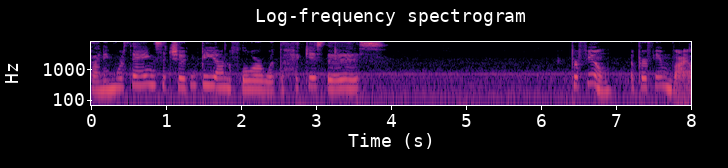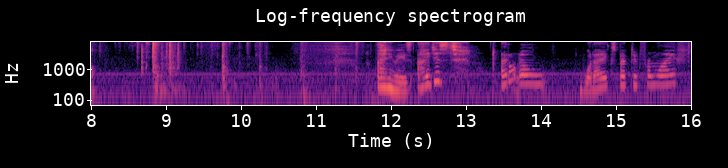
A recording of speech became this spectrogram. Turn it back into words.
Finding more things that shouldn't be on the floor. What the heck is this? Perfume. A perfume vial. Anyways, I just. I don't know what I expected from life.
